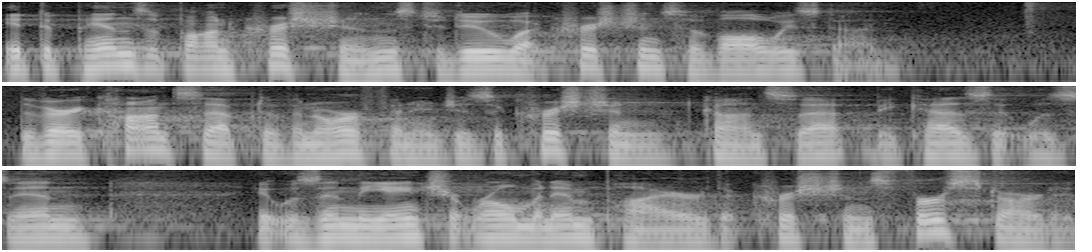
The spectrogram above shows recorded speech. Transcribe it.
It depends upon Christians to do what Christians have always done. The very concept of an orphanage is a Christian concept because it was in, it was in the ancient Roman Empire that Christians first started.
